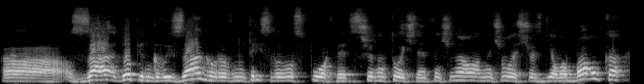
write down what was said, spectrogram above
э, за, допинговые заговоры внутри своего спорта. Это совершенно точно. Это начинало, началось еще с дела Балка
